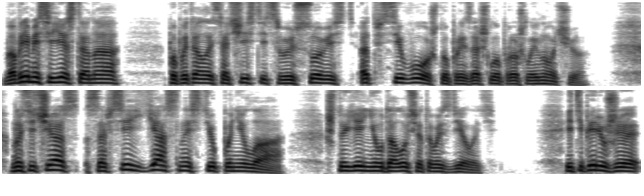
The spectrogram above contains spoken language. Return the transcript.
Во время сиесты она попыталась очистить свою совесть от всего, что произошло прошлой ночью. Но сейчас со всей ясностью поняла, что ей не удалось этого сделать. И теперь уже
